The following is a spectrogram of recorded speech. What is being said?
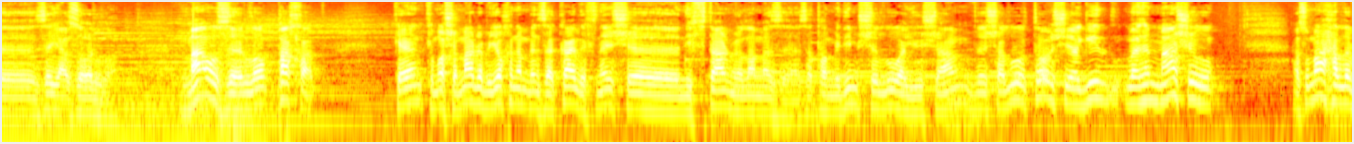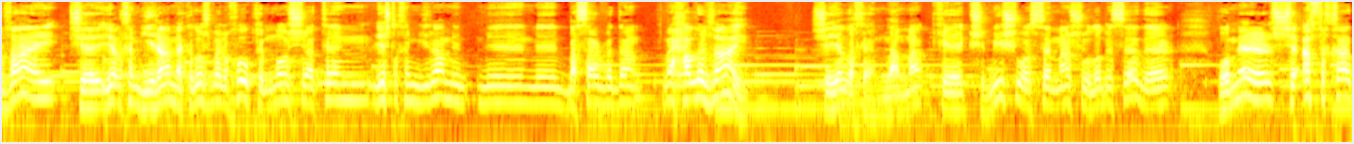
אה, זה יעזור לו. מה עוזר לו? פחד. כן? כמו שאמר רבי יוחנן בן זכאי לפני שנפטר מעולם הזה. אז התלמידים שלו היו שם ושאלו אותו שיגיד להם משהו. אז הוא אמר, הלוואי שיהיה לכם יראה מהקדוש ברוך הוא כמו שאתם, יש לכם יראה מבשר ודם. והלוואי שיהיה לכם. למה? כי כשמישהו עושה משהו לא בסדר, הוא אומר שאף אחד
